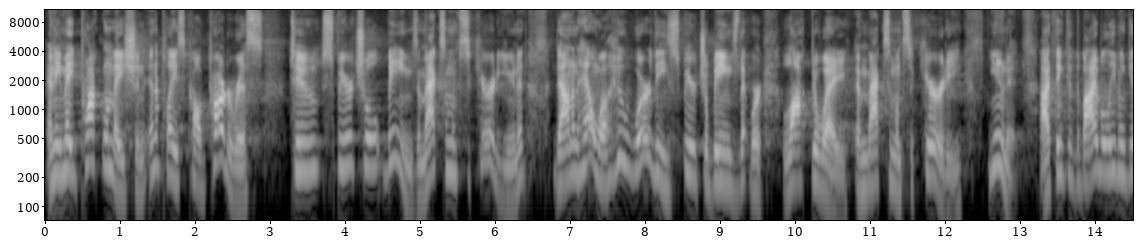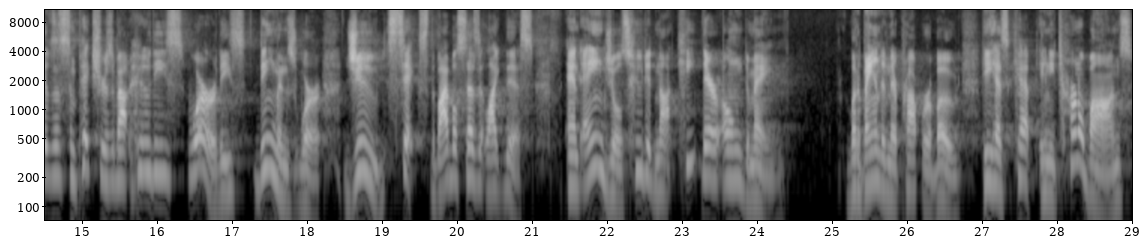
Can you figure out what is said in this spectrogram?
and he made proclamation in a place called Tartarus to spiritual beings, a maximum security unit down in hell. Well, who were these spiritual beings that were locked away in maximum security unit? I think that the Bible even gives us some pictures about who these were, these demons were. Jude 6, the Bible says it like this And angels who did not keep their own domain but abandoned their proper abode. He has kept in eternal bonds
